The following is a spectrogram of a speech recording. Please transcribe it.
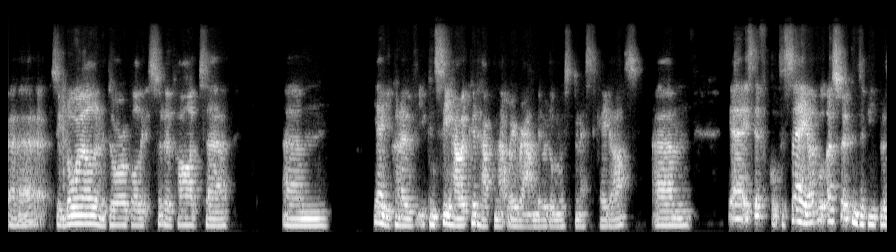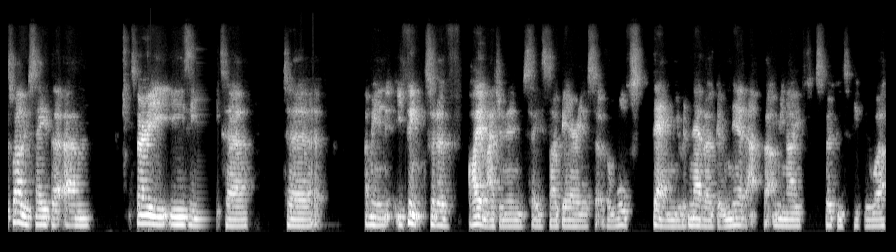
uh, so loyal and adorable. It's sort of hard to, um, yeah, you kind of you can see how it could happen that way around. They would almost domesticate us. Um, yeah, it's difficult to say. I've, I've spoken to people as well who say that um, it's very easy to to. I mean, you think sort of I imagine in, say, Siberia, sort of a wolf's den, you would never go near that. But I mean, I've spoken to people who work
